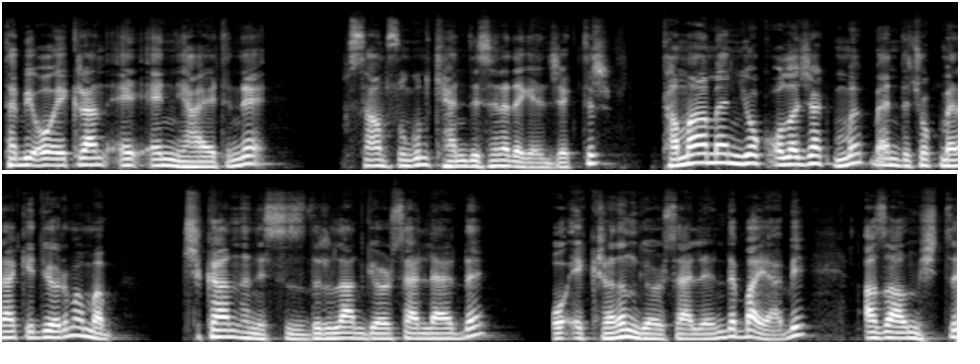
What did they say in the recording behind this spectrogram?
tabii o ekran en, en nihayetinde Samsung'un kendisine de gelecektir. Tamamen yok olacak mı? Ben de çok merak ediyorum ama çıkan hani sızdırılan görsellerde o ekranın görsellerinde bayağı bir azalmıştı.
